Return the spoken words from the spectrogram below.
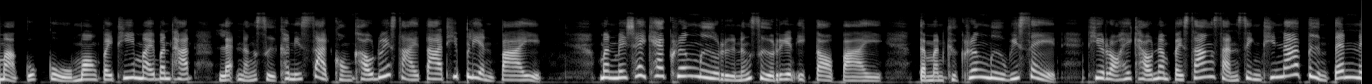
หมากกุ๊กกูมองไปที่ไม้บรรทัด และหนังสือคณิตศาสตร์ของเขาด้วยสายตาที่เปลี่ยนไป มันไม่ใช่แค่เครื่องมือหรือหนังสือเรียนอีกต่อไป แต่มันคือเครื่องมือวิเศษ ที่รอให้เขานำไปสร้างสรรค์สิ่งที่น่าตื่นเต้นใน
